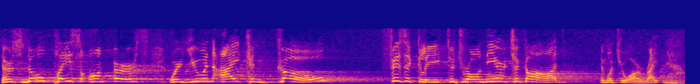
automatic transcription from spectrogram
There's no place on earth where you and I can go physically to draw near to God than what you are right now,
